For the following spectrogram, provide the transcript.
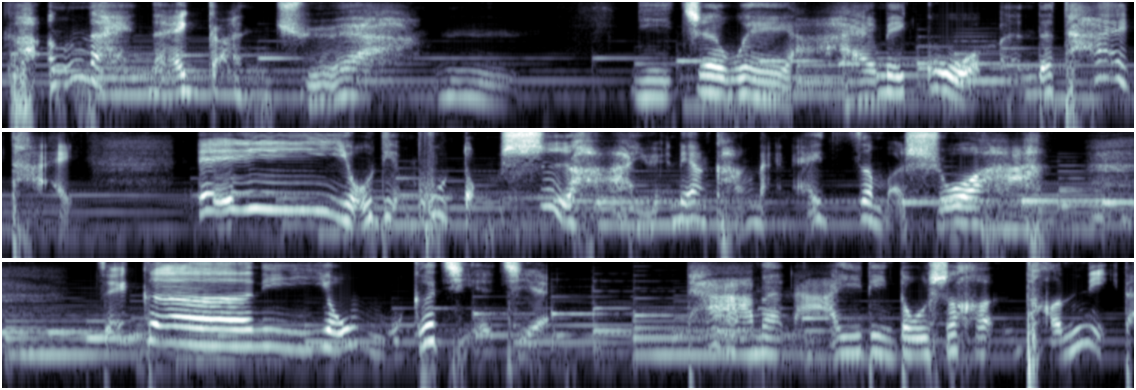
康奶奶感觉啊，嗯，你这位啊还没过门的太太，哎，有点不是哈，原谅康奶奶这么说哈。这个你有五个姐姐。她们呐，一定都是很疼你的，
